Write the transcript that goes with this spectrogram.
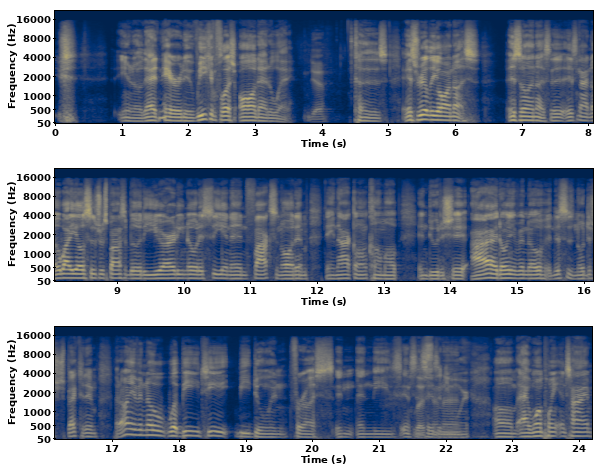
you know, that narrative, we can flush all that away Yeah, because it's really on us. It's on us. It's not nobody else's responsibility. You already know that CNN, Fox, and all them, they not gonna come up and do the shit. I don't even know, and this is no disrespect to them, but I don't even know what BET be doing for us in in these instances Listen, anymore. Um, at one point in time,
